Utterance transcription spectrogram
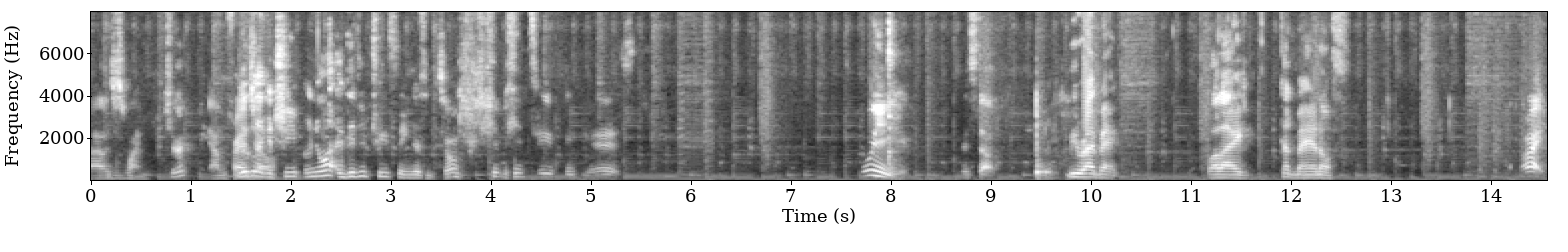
Uh, just one. Sure. I'm You fragile. look like a tree. You know what? I'll give you three fingers. So give me three fingers. Ui, good stuff. Be right back while I cut my hand off. All right.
